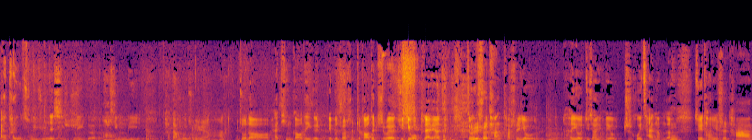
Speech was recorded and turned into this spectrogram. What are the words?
哎，他有从军的经那个经历，他当过军人，好像做到还挺高的一个，也不是说很高的职位，具体我不太了解。总之说他他是有很有，就像很有指挥才能的，嗯。所以等于是他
